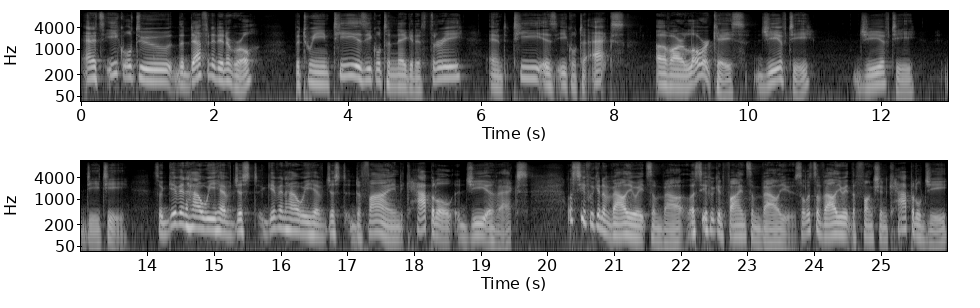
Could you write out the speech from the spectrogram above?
And it's equal to the definite integral between t is equal to negative 3 and t is equal to x of our lowercase g of t, g of t dt. So given how we have just given how we have just defined capital G of x, let's see if we can evaluate some val let's see if we can find some values. So let's evaluate the function capital G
